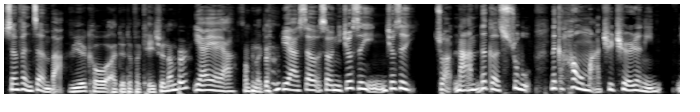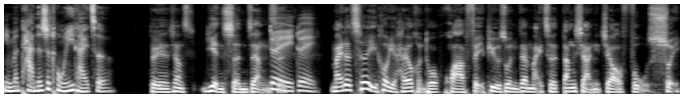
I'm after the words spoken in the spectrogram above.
身份证吧？Vehicle identification number。Yeah, yeah, yeah. Something like that. Yeah, so, so 你就是你就是转拿那个数那个号码去确认你你们谈的是同一台车。对，像验身这样子。对对。买了车以后也还有很多花费，譬如说你在买车当下你就要付税，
